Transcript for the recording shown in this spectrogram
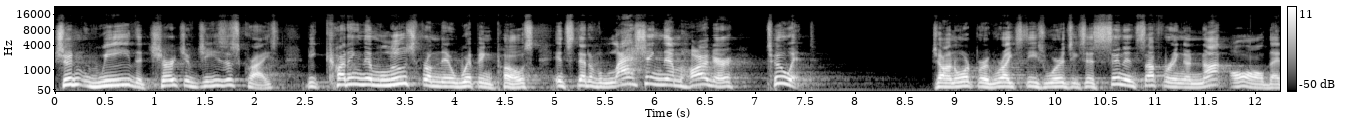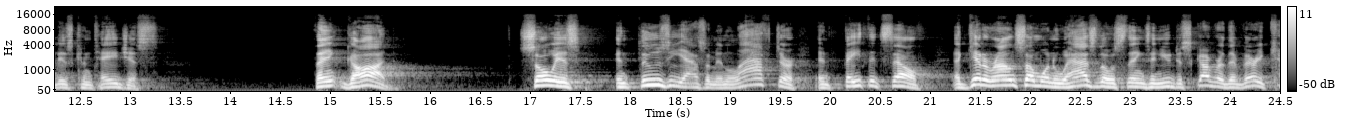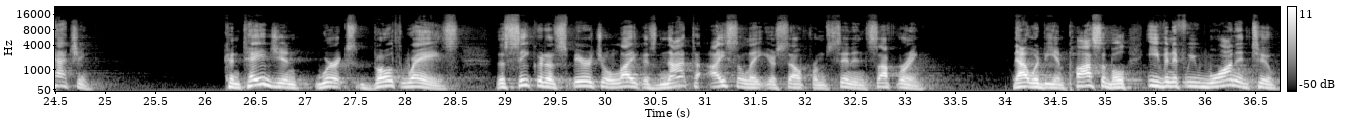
Shouldn't we, the church of Jesus Christ, be cutting them loose from their whipping post instead of lashing them harder to it? John Ortberg writes these words. He says, Sin and suffering are not all that is contagious. Thank God. So is enthusiasm and laughter and faith itself uh, get around someone who has those things and you discover they're very catching. Contagion works both ways. The secret of spiritual life is not to isolate yourself from sin and suffering. That would be impossible even if we wanted to.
